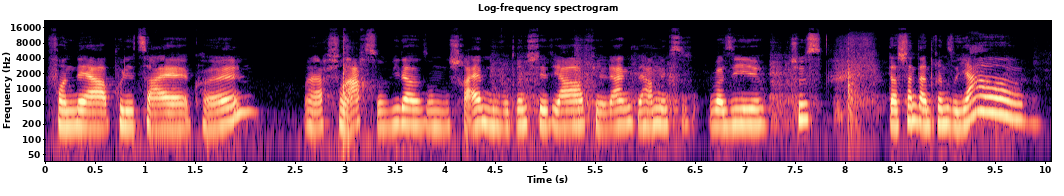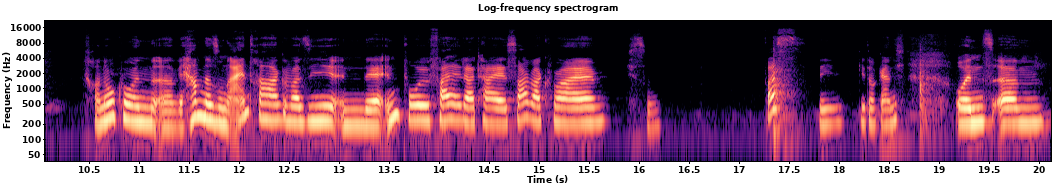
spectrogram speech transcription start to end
von der Polizei Köln. Da dachte ich schon, ach, so wieder so ein Schreiben, wo drin steht, ja, vielen Dank, wir haben nichts über Sie, tschüss. Da stand dann drin so, ja, Frau Nokun, äh, wir haben da so einen Eintrag über Sie in der Inpol-Falldatei Cybercrime. Ich so, was? Nee, geht doch gar nicht. Und ähm,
